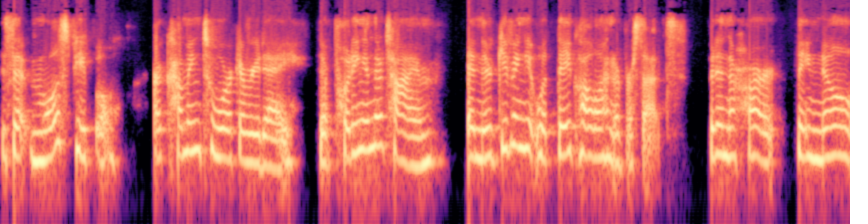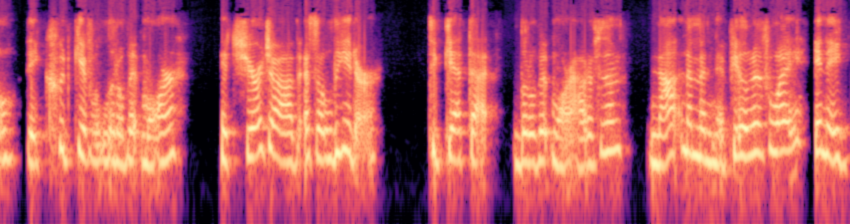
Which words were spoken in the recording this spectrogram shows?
is that most people are coming to work every day, they're putting in their time, and they're giving it what they call 100%. But in their heart, they know they could give a little bit more. It's your job as a leader to get that little bit more out of them, not in a manipulative way, in a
